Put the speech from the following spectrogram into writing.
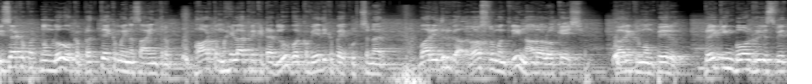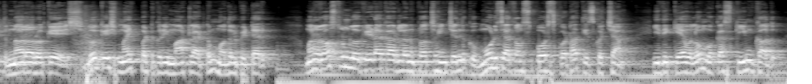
విశాఖపట్నంలో ఒక ప్రత్యేకమైన సాయంత్రం. భారత మహిళా క్రికెటర్లు ఒక వేదికపై కూర్చున్నారు. వారెదురుగా రాష్ట్ర మంత్రి నారా లోకేష్. కార్యక్రమం పేరు breaking boundaries with Nara Lokesh. Lokesh mike పట్టుకుని మాట్లాడటం మొదలుపెట్టారు. మన రాష్ట్రంలో క్రీడాకారులను ప్రోత్సహించేందుకు మూడు శాతం స్పోర్ట్స్ కోటా తీసుకొచ్చాం. ఇది కేవలం ఒక స్కీమ్ కాదు.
